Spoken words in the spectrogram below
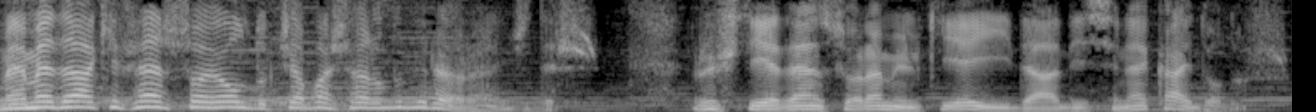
Mehmet Akif Ersoy oldukça başarılı bir öğrencidir. Rüştiye'den sonra mülkiye idadisine kaydolur.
